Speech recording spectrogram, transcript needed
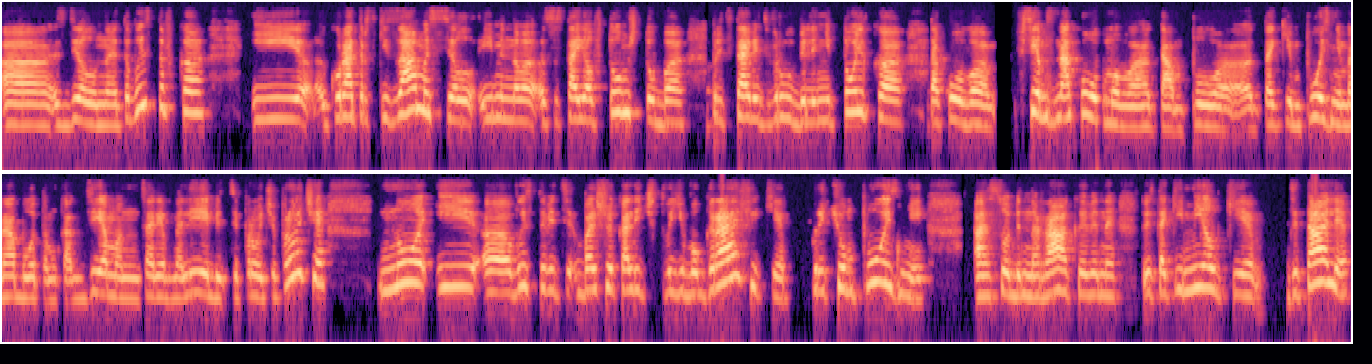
э, сделана эта выставка. И кураторский замысел именно состоял в том, чтобы представить в Рубеле не только такого всем знакомого там по э, таким поздним работам, как «Демон», «Царевна Лебедь» и прочее, прочее, но и э, выставить большое количество его графики, причем поздней, особенно раковины, то есть такие мелкие детали,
